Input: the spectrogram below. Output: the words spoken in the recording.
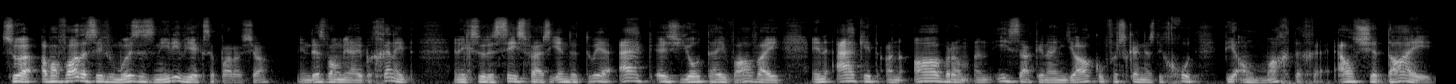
So, Abba Vader sê vir Moses in hierdie week se parasha en dis waarmee hy begin het in Eksodus 6 vers 1 tot 2 ek is Yod-Heh-Wah-Weh en ek het aan Abraham en Isak en aan Jakob verskyn as die God die almagtige El Shaddai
